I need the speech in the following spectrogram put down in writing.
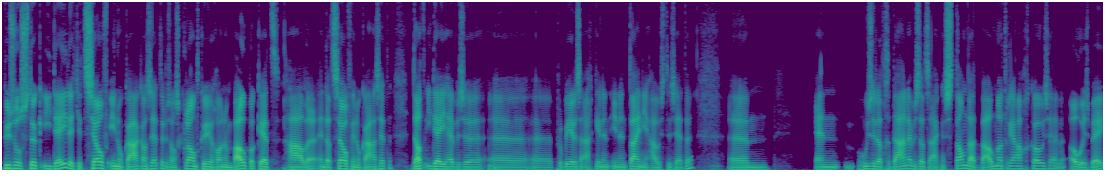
puzzelstuk idee, dat je het zelf in elkaar kan zetten. Dus als klant kun je gewoon een bouwpakket halen en dat zelf in elkaar zetten. Dat idee hebben ze, eh, eh, proberen ze eigenlijk in een, in een tiny house te zetten. Ehm, en hoe ze dat gedaan hebben, is dat ze eigenlijk een standaard bouwmateriaal gekozen hebben, OSB.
